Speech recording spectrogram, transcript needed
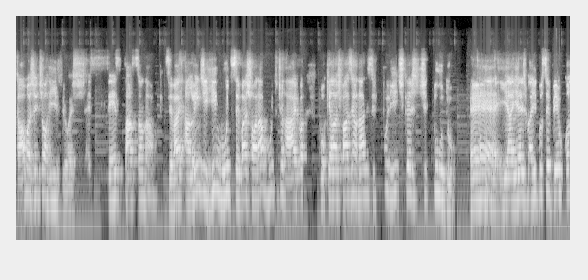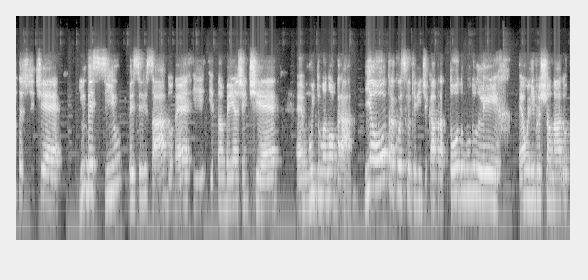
Calma Gente Horrível, é, é sensacional. Você vai, além de rir muito, você vai chorar muito de raiva, porque elas fazem análises políticas de tudo. É, e aí, aí você vê o quanto a gente é imbecil, imbecilizado, né? E, e também a gente é, é muito manobrado. E a outra coisa que eu queria indicar para todo mundo ler é um livro chamado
